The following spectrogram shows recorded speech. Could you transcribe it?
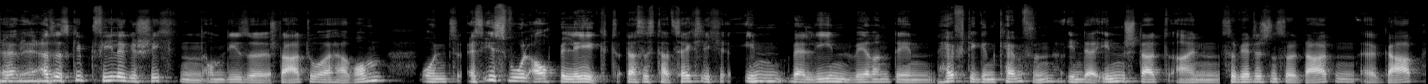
Äh, also es gibt viele Geschichten um diese Statue herum. Und es ist wohl auch belegt, dass es tatsächlich in Berlin während den heftigen Kämpfen in der Innenstadt einen sowjetischen Soldaten äh, gab,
